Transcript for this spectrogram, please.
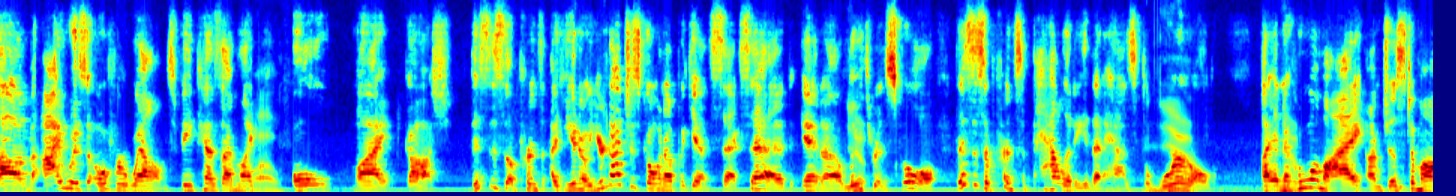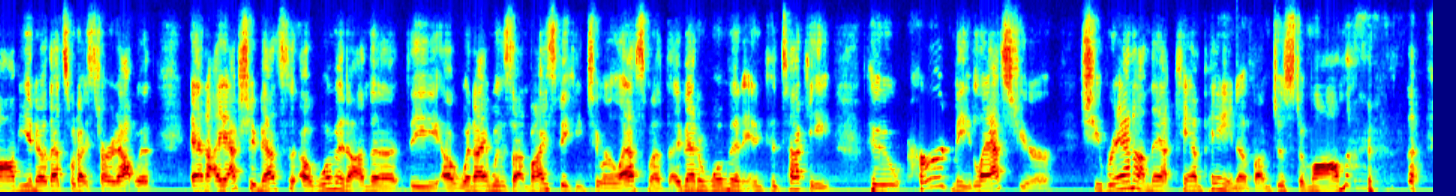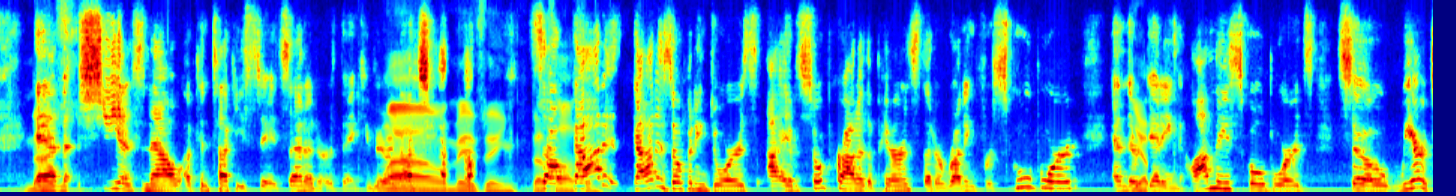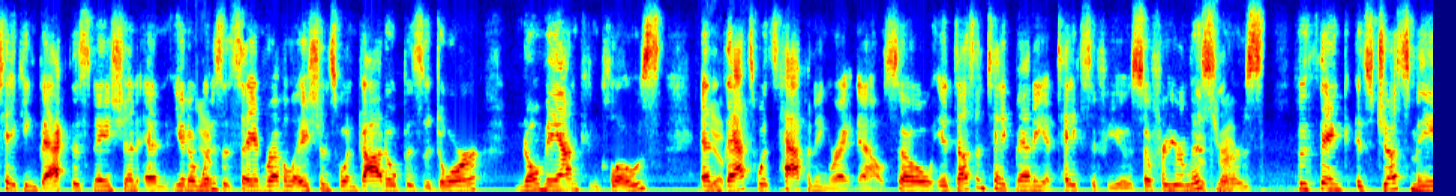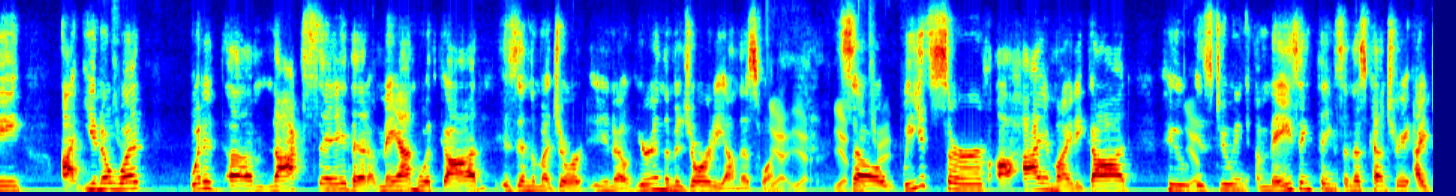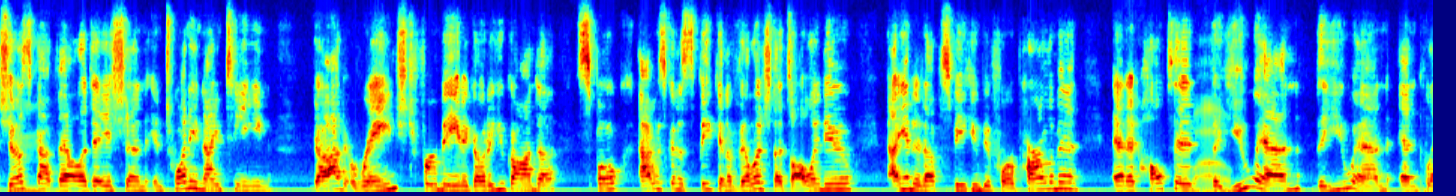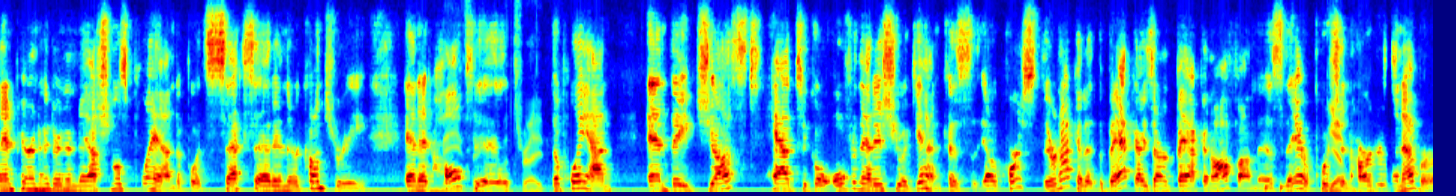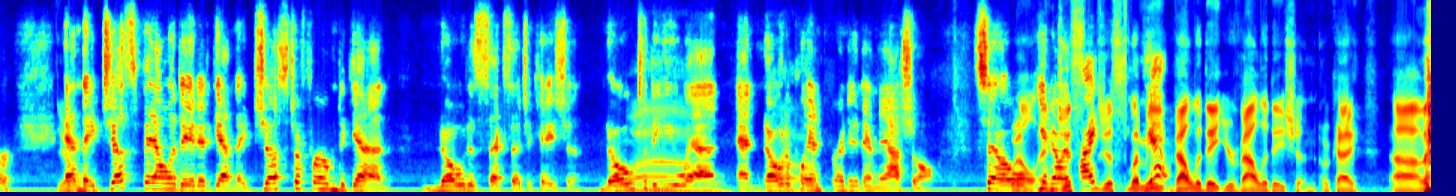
um, i was overwhelmed because i'm like wow. oh my gosh this is a prince uh, you know you're not just going up against sex ed in a lutheran yep. school this is a principality that has the yep. world and yep. who am I? I'm just a mom. You know, that's what I started out with. And I actually met a woman on the the uh, when I was on my speaking tour last month. I met a woman in Kentucky who heard me last year. She ran on that campaign of "I'm just a mom." nice. And she is now a Kentucky state senator. Thank you very wow, much. Wow, amazing. That's so awesome. God is God is opening doors. I am so proud of the parents that are running for school board and they're yep. getting on these school boards. So we are taking back this nation. And you know, yep. what does it say in Revelations? When God opens the door, no man can close. And yep. that's what's happening right now. So it doesn't take many, it takes a few. So for your listeners right. who think it's just me, I, you know That's what? Right. What did um, Knox say that a man with God is in the majority? You know, you're in the majority on this one. Yeah, yeah, yeah. So right. we serve a high and mighty God who yep. is doing amazing things in this country. I just mm. got validation in 2019. God arranged for me to go to Uganda, spoke. I was going to speak in a village. That's all I knew. I ended up speaking before Parliament and it halted wow. the UN, the UN, and Planned Parenthood International's plan to put sex ed in their country, and it Amazing. halted right. the plan. And they just had to go over that issue again because, of course, they're not going to. The bad guys aren't backing off on this; they are pushing yep. harder than ever. Yep. And they just validated again. They just affirmed again no to sex education, no wow. to the UN, and no wow. to Planned Parenthood International. So well, you and know, just I, just let me yeah. validate your validation, okay? Um,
